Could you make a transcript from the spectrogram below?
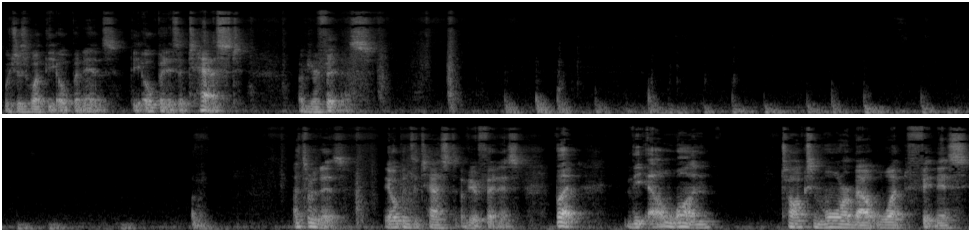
which is what the open is. The open is a test of your fitness. That's what it is. The open's a test of your fitness. But the L1 talks more about what fitness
